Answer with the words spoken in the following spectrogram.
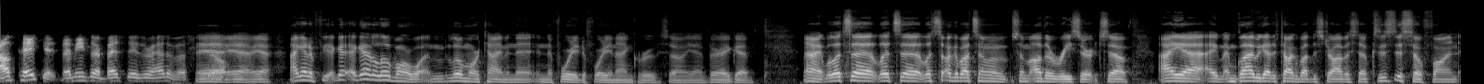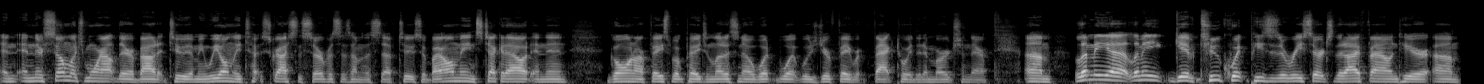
I'll take it. That means our best days are ahead of us. Yeah, so. yeah, yeah. I got a few. I got, I got a little more, a little more time in the in the forty to forty nine crew. So yeah, very good. All right, well let's uh let's uh let's talk about some some other research. So I uh, I'm glad we got to talk about the Strava stuff because this is so fun and and there's so much more out there about it too. I mean we only t- scratched the surface of some of the stuff too. So by all means check it out and then go on our Facebook page and let us know what, what was your favorite factoid that emerged from there. Um, let me uh, let me give two quick pieces of research that I found here. Um,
